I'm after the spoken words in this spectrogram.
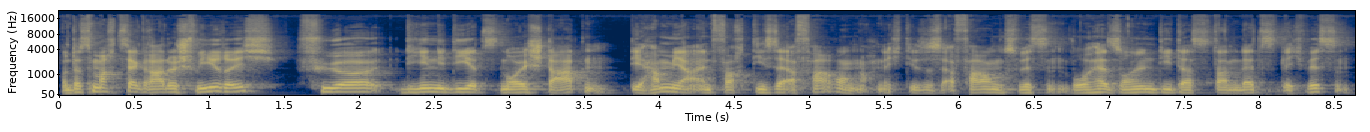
Und das macht es ja gerade schwierig für diejenigen, die jetzt neu starten. Die haben ja einfach diese Erfahrung noch nicht, dieses Erfahrungswissen. Woher sollen die das dann letztlich wissen?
